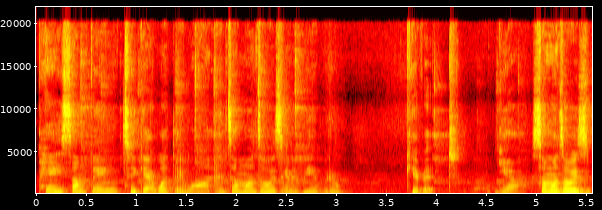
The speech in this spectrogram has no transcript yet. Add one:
pay something to get what they want, and someone's always going to be able to give it. Yeah. Someone's always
